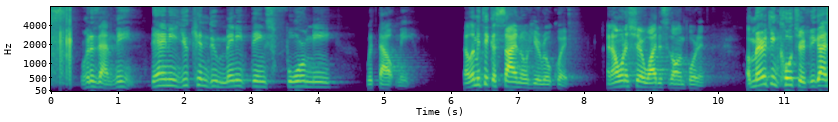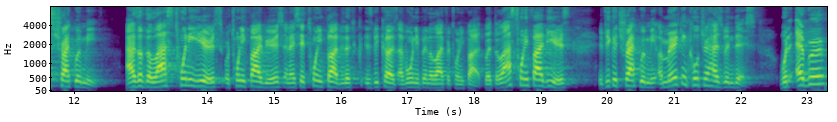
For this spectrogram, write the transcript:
what does that mean? Danny, you can do many things for me without me. Now, let me take a side note here, real quick. And I want to share why this is all important. American culture, if you guys track with me, as of the last 20 years or 25 years, and I say 25 is because I've only been alive for 25, but the last 25 years, if you could track with me, American culture has been this. Whatever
